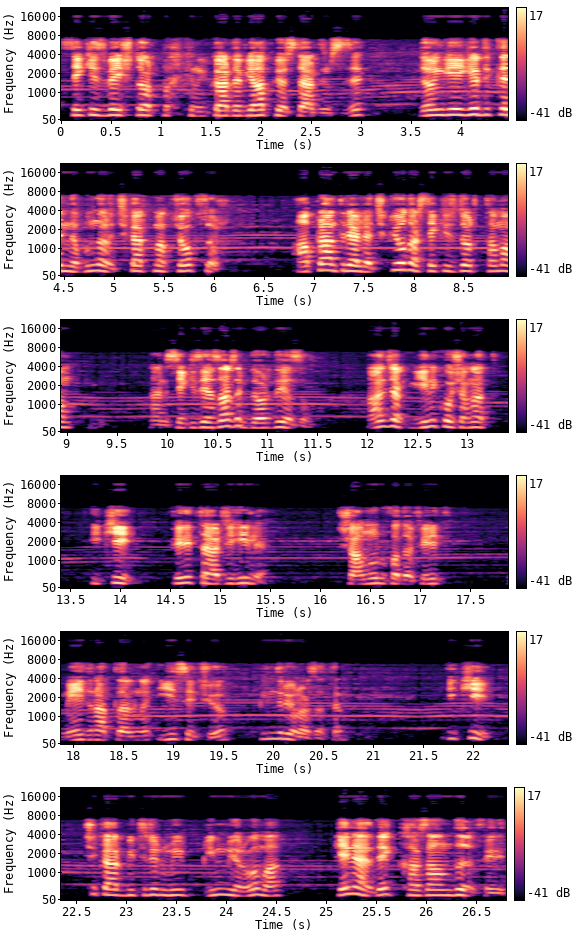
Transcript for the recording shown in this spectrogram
8-5-4 bakın yukarıda bir at gösterdim size. Döngüye girdiklerinde bunları çıkartmak çok zor. Aprantilerle çıkıyorlar 8-4 tamam. Yani 8'e yazarsak 4'ü yazalım. Ancak yeni koşan at 2 Ferit tercihiyle Şanlıurfa'da Ferit maiden atlarını iyi seçiyor. Bindiriyorlar zaten. 2 çıkar bitirir mi bilmiyorum ama genelde kazandı Ferit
